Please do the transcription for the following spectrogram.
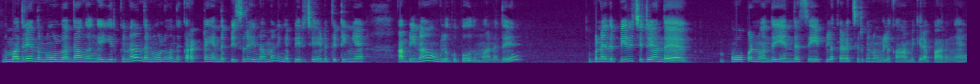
இந்த மாதிரி அந்த நூல் வந்து அங்கங்கே இருக்குன்னா அந்த நூல் வந்து கரெக்டாக எந்த பிசுறு இல்லாமல் நீங்கள் பிரித்து எடுத்துட்டீங்க அப்படின்னா உங்களுக்கு போதுமானது. இப்போ நான் இதை பிரிச்சுட்டு அந்த ஓப்பன் வந்து எந்த ஷேப்பில் கிடச்சிருக்குன்னு உங்களுக்கு காமிக்கிறேன் பாருங்கள்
